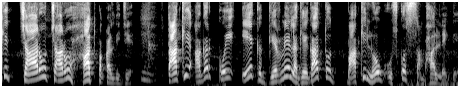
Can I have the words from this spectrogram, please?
कि चारों चारों हाथ पकड़ लीजिए। ताकि अगर कोई एक गिरने लगेगा तो बाकी लोग उसको संभाल लेंगे।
